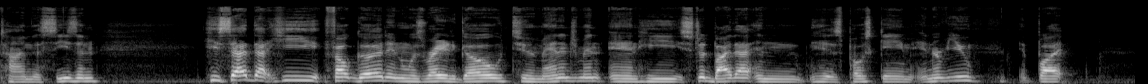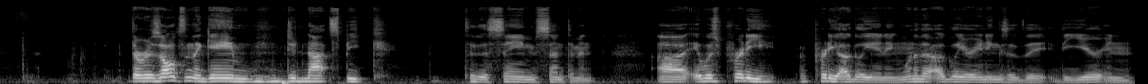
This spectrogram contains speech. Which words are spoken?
time this season. He said that he felt good and was ready to go to management, and he stood by that in his post game interview. But the results in the game did not speak to the same sentiment. Uh, it was pretty pretty ugly inning, one of the uglier innings of the, the year, and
